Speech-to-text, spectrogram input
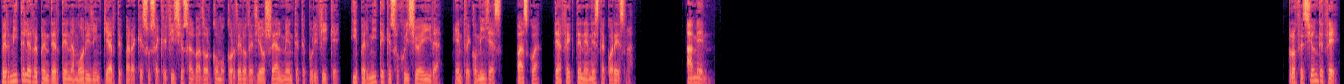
Permítele reprenderte en amor y limpiarte para que su sacrificio salvador como Cordero de Dios realmente te purifique, y permite que su juicio e ira, entre comillas, Pascua, te afecten en esta cuaresma. Amén. Profesión de fe.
